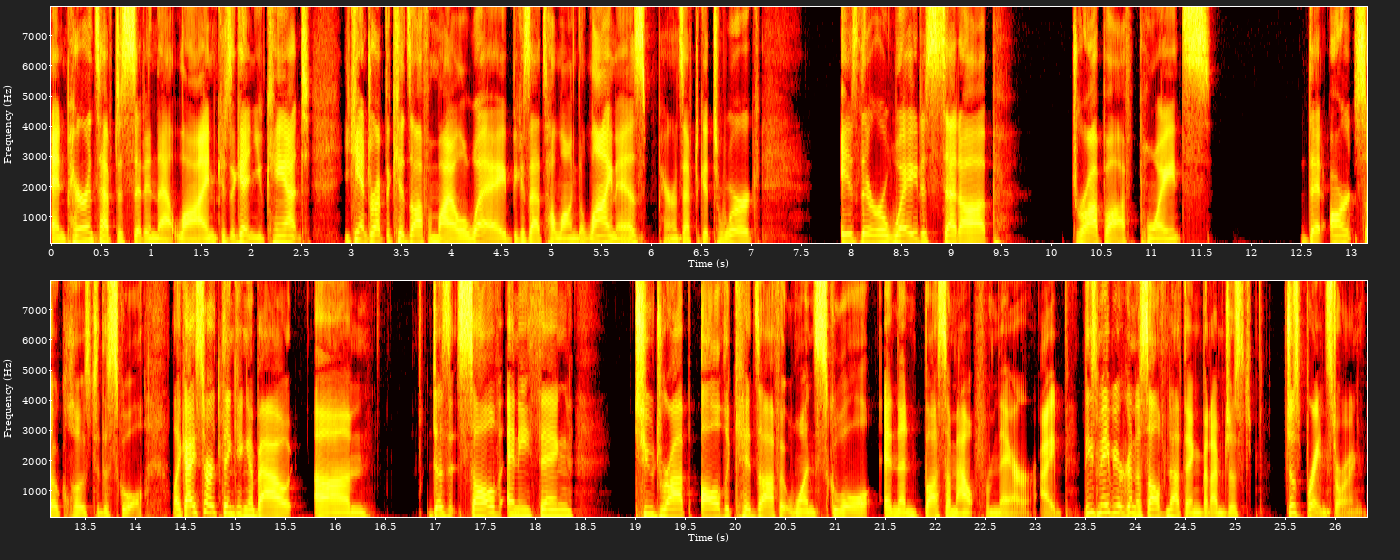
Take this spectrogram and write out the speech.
and parents have to sit in that line because again you can't you can't drop the kids off a mile away because that's how long the line is. Parents have to get to work. Is there a way to set up drop off points that aren't so close to the school? Like i start thinking about um, does it solve anything to drop all the kids off at one school and then bus them out from there. I these maybe are going to solve nothing, but I'm just just brainstorming.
